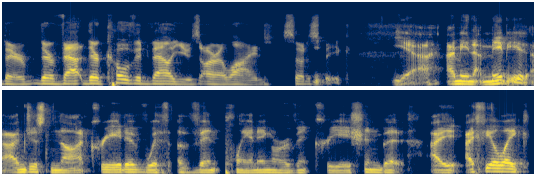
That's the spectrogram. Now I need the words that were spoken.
their their va- their COVID values are aligned, so to speak. Yeah, I mean, maybe I'm just not creative with event planning or event creation, but I I feel like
